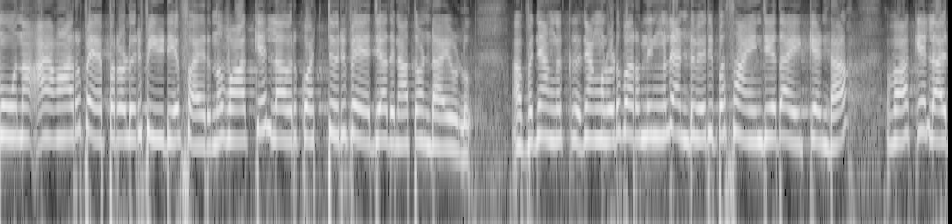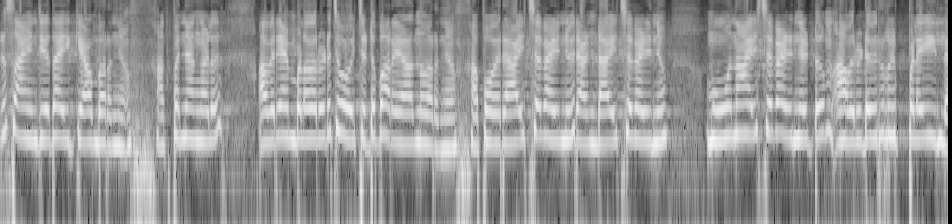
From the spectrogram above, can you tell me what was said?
മൂന്ന് ആറ് പേപ്പറുള്ളൊരു പി ഡി എഫ് ആയിരുന്നു. ബാക്കി എല്ലാവർക്കും ഒറ്റ ഒരു പേജ് അതിനകത്ത് ഉണ്ടായുള്ളൂ. അപ്പോൾ ഞങ്ങൾക്ക് ഞങ്ങളോട് പറഞ്ഞു നിങ്ങൾ രണ്ടുപേരും ഇപ്പോൾ സൈൻ ചെയ്ത് അയക്കേണ്ട. ബാക്കി എല്ലാവരും സൈൻ ചെയ്ത് അയക്കാൻ പറഞ്ഞു. അപ്പം ഞങ്ങൾ അവർ എംപ്ലോയറോട് ചോദിച്ചിട്ട് പറയാമെന്ന് പറഞ്ഞു. അപ്പോൾ ഒരാഴ്ച കഴിഞ്ഞു രണ്ടാഴ്ച കഴിഞ്ഞു. മൂന്നാഴ്ച കഴിഞ്ഞിട്ടും അവരുടെ ഒരു റിപ്ലൈ ഇല്ല.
